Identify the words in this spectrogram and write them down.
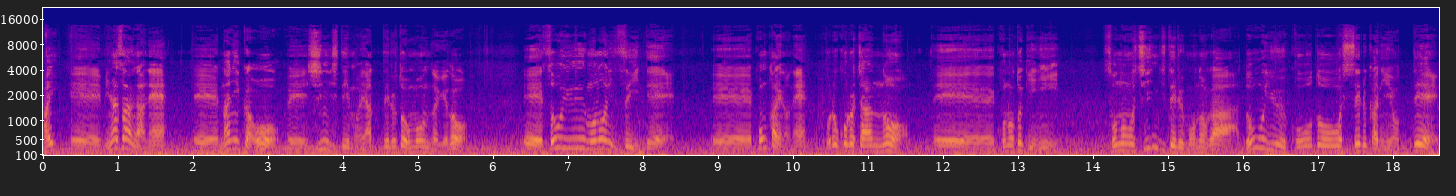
はい、えー、皆さんがね、えー、何かを、えー、信じて今やってると思うんだけど、えー、そういうものについて、えー、今回のね、コロコロちゃんの、えー、この時に、その信じてるものがどういう行動をしてるかによって、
